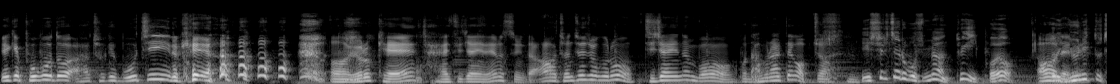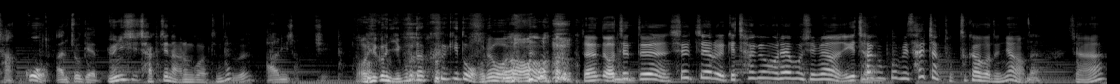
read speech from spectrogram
이렇게 보고도 아 저게 뭐지 이렇게 어 이렇게 잘 디자인 해놓습니다. 아 전체적으로 디자인은 뭐, 뭐 나무랄 데가 없죠. 음. 이게 실제로 보시면 되게 이뻐요. 어, 그. 유닛도 작고 안쪽에 유닛이 작진 않은 것 같은데? 왜? 안이 작지. 어 이건 이보다 크기도 어려워요. 자 근데 어쨌든 실제로 이렇게 착용을 해보시면 이게 착용법이 살짝 독특하거든요. 네. 자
